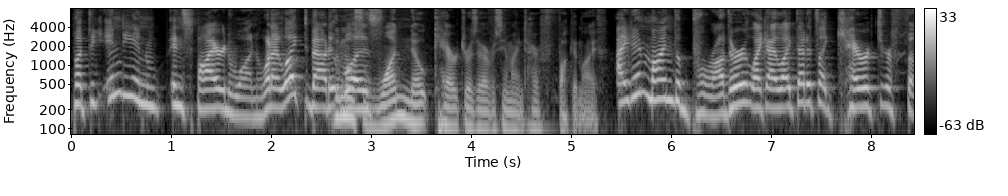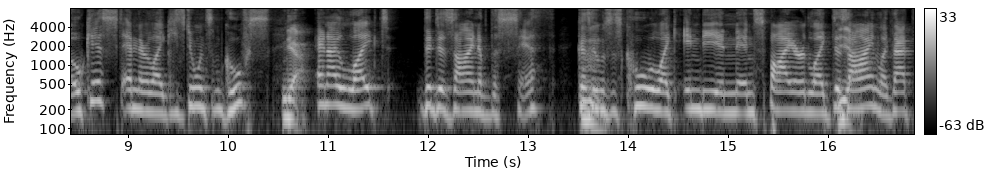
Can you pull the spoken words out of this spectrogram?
but the Indian inspired one, what I liked about it The was most one note characters I've ever seen in my entire fucking life. I didn't mind the brother. Like I like that it's like character focused and they're like he's doing some goofs. Yeah. And I liked the design of the Sith because it Mm-hmm. was this cool like Indian inspired like design like that.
